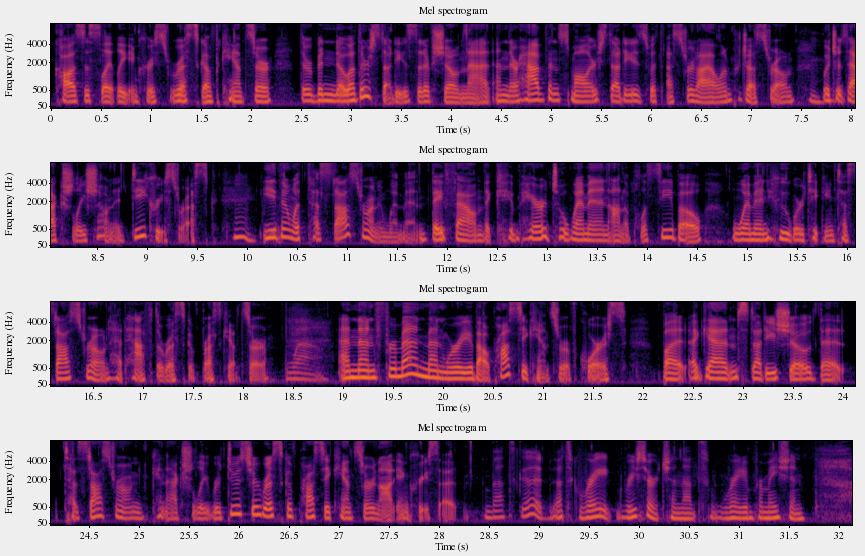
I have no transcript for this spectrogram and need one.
cause a slightly increased risk of cancer. There have been no other studies that have shown that, and there have been smaller studies with estradiol and progesterone, mm-hmm. which has actually shown a decreased risk. Mm. Even with testosterone in women, they found that compared to women on a placebo, women who were taking testosterone had half the risk of breast cancer. Wow. And then for men, men worry about prostate cancer, of course. But again, studies showed that testosterone can actually reduce your risk of prostate cancer, not increase it. That's good. That's great research and that's great information.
